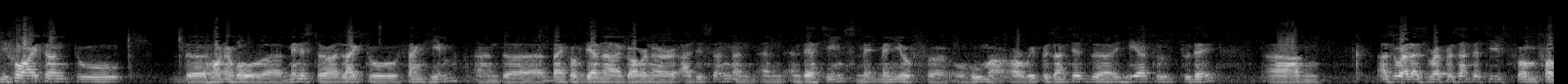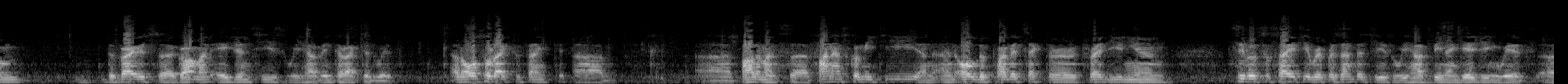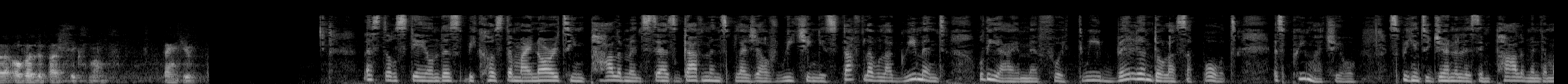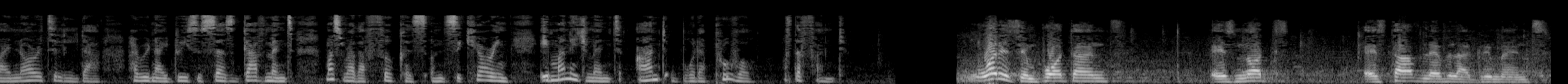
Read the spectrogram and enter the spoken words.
Before I turn to the Honorable uh, Minister, I'd like to thank him and uh, Bank of Ghana Governor Addison and, and, and their teams, ma- many of uh, whom are, are represented uh, here to, today, um, as well as representatives from, from the various uh, government agencies we have interacted with. I'd also like to thank um, uh, Parliament's Finance Committee and, and all the private sector, trade union, civil society representatives we have been engaging with uh, over the past six months. Thank you. Let's still stay on this because the minority in parliament says government's pleasure of reaching a staff level agreement with the IMF for $3 billion support is premature. Speaking to journalists in parliament, the minority leader, Haruna Iddrisu, says government must rather focus on securing a management and board approval of the fund. What is important is not a staff level agreement,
